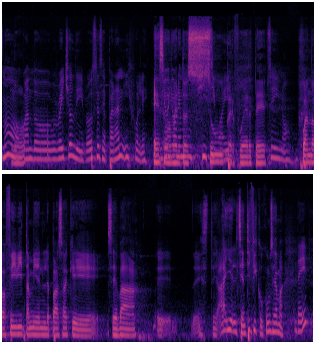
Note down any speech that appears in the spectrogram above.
No, ¿no? cuando Rachel y Rose se separan, híjole. Ese yo momento es súper fuerte. Sí, no. Cuando a Phoebe también le pasa que se va... eh, este, ay, el científico, ¿cómo se llama? ¿Dave?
